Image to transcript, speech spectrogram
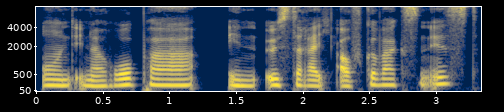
und in Europa in Österreich aufgewachsen ist.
